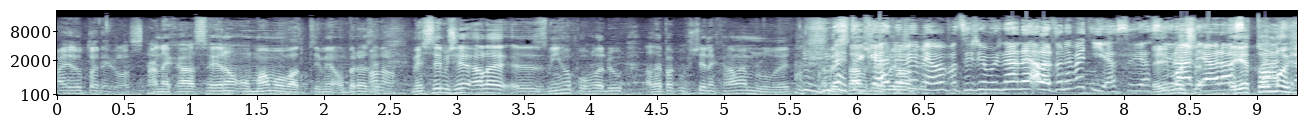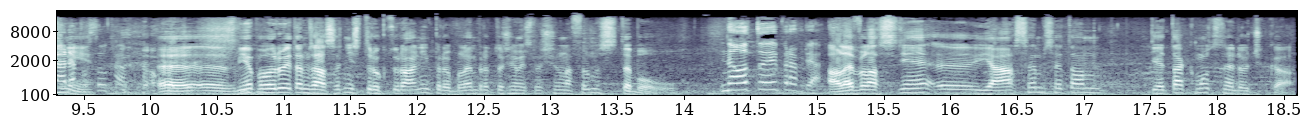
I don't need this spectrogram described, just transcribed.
A je to tady vlastně. A nechá se jenom omamovat těmi obrazy. Ano. Myslím, že ale eh, z mého pohledu, ale pak už tě necháme mluvit. Ne, tak já nevím, já mám pocit, že možná ne, ale to nevadí, já si, já si Je, rád, možná- já rád, je to rád, možný. ráda poslouchám. Eh, Z mého pohledu je tam zásadní strukturální problém, protože my jsme šli na film s tebou. No, to je pravda. Ale vlastně já jsem se tam tě tak moc nedočkal.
